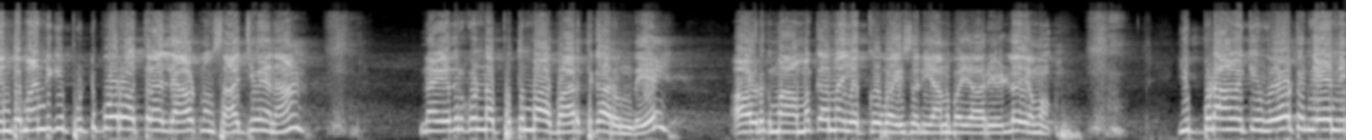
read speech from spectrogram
ఎంతమందికి పుట్టుపూర్వోత్తరాలు తేవటం సాధ్యమేనా? నా ఎదురుకుండా పుతుంబా భారతి గారు ఉంది ఆవిడకి మా అమ్మకన్నా ఎక్కువ వయసు ఎనభై ఆరు ఏళ్ళు ఏమో. ఇప్పుడు ఆమెకి ఓటు నేను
